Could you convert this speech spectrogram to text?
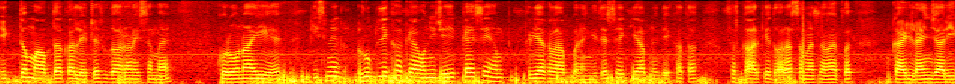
एकदम आपदा का लेटेस्ट उदाहरण इस समय कोरोना ही है। कि इसमें रूपरेखा क्या होनी चाहिए? कैसे हम क्रियाकलाप करेंगे? जैसे कि आपने देखा था सरकार के द्वारा समय समय पर गाइडलाइन जारी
